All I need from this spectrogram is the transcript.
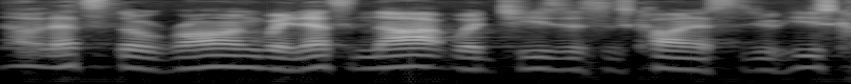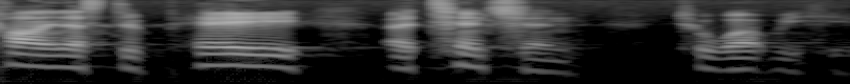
No, that's the wrong way. That's not what Jesus is calling us to do. He's calling us to pay attention to what we hear.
